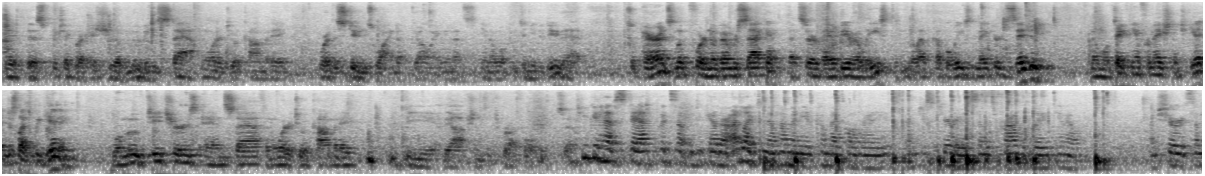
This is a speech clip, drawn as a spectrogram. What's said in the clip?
with this particular issue of moving staff in order to accommodate where the students wind up going, and that's, you know, we'll continue to do that. So parents, look for November second, that survey will be released, and you'll have a couple weeks to make your decision. Then we'll take the information that you get, and just like the beginning, we'll move teachers and staff in order to accommodate the, the options that you brought forward, so. If you could have staff put something together, I'd like to know how many have come back already. I'm just curious, so it's probably, you know, I'm sure it's some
